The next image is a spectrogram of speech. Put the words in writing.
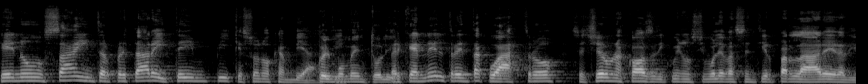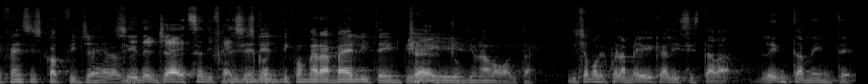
che non sa interpretare i tempi che sono cambiati. Quel momento lì. Perché nel 34, se c'era una cosa di cui non si voleva sentir parlare, era di Francis Scott Fitzgerald. sì, del jazz di di, Francis di- Scott. di come era belli i tempi Certo. di una volta. Diciamo che quell'America lì si stava lentamente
